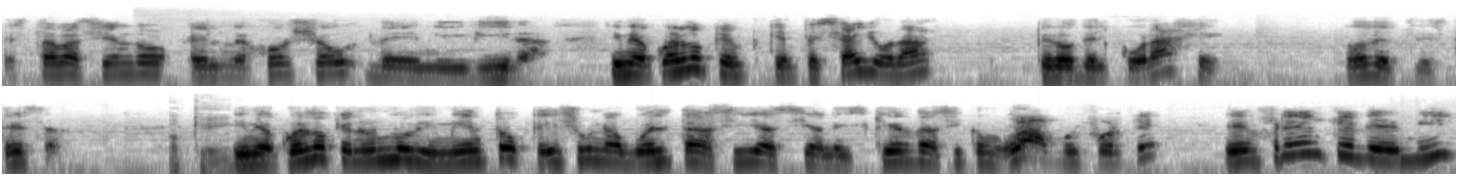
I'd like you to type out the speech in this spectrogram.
estaba haciendo el mejor show de mi vida. Y me acuerdo que, que empecé a llorar, pero del coraje, no de tristeza. Y me acuerdo que en un movimiento que hice una vuelta así hacia la izquierda, así como ¡wow! muy fuerte, enfrente de mí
